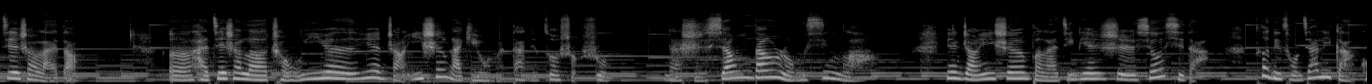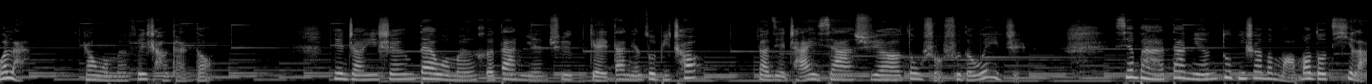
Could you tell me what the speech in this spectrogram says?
介绍来的，嗯，还介绍了宠物医院院长医生来给我们大年做手术。那是相当荣幸了。院长医生本来今天是休息的，特地从家里赶过来，让我们非常感动。院长医生带我们和大年去给大年做 B 超，要检查一下需要动手术的位置，先把大年肚皮上的毛毛都剃了。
